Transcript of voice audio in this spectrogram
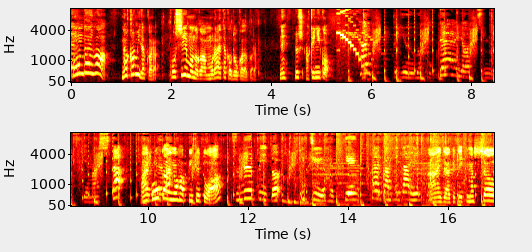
う問題は中身だから欲しいものがもらえたかどうかだからねよし開けに行こはいというわけで4つ見つけました。うはい今回のハッピーセットは？スヌーピーと宇宙発見。早く開けたい。はいじゃあ開けていきましょう。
